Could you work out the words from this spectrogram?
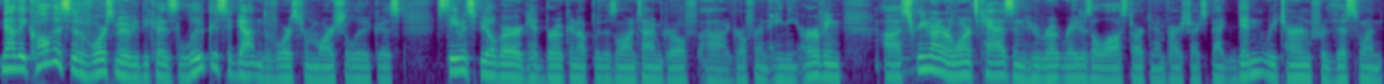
now they call this a divorce movie because Lucas had gotten divorced from Marsha Lucas. Steven Spielberg had broken up with his longtime girl uh, girlfriend Amy Irving. Uh, screenwriter Lawrence Kasdan, who wrote Raiders of the Lost Ark and Empire Strikes Back, didn't return for this one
